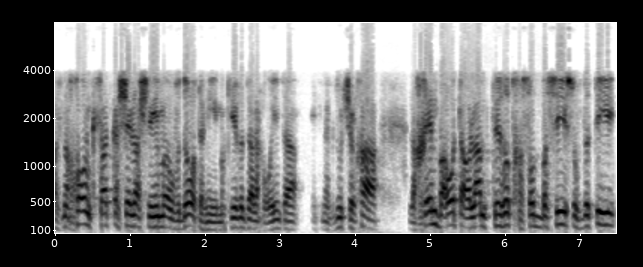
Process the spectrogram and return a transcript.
אז נכון, קצת קשה להשלים עם העובדות, אני מכיר את זה, אנחנו רואים את ההתנגדות שלך. לכן באות העולם תזות חסות בסיס עובדתי,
